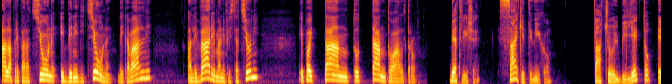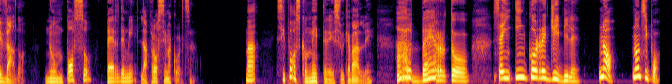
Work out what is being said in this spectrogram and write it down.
alla preparazione e benedizione dei cavalli, alle varie manifestazioni e poi tanto, tanto altro. Beatrice, sai che ti dico? Faccio il biglietto e vado. Non posso perdermi la prossima corsa. Ma si può scommettere sui cavalli? Alberto, sei incorreggibile. No, non si può.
